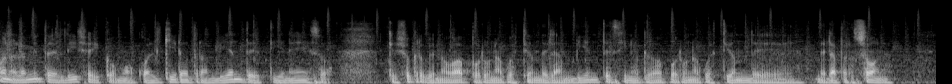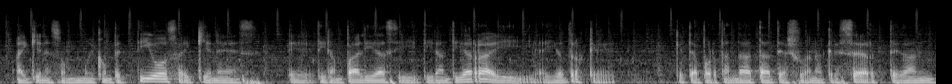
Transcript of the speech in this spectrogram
Bueno, el ambiente del DJ, como cualquier otro ambiente, tiene eso, que yo creo que no va por una cuestión del ambiente, sino que va por una cuestión de, la persona. Hay quienes son muy competitivos, hay quienes eh, tiran pálidas y tiran tierra y hay otros que, que te aportan data, te ayudan a crecer, te dan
